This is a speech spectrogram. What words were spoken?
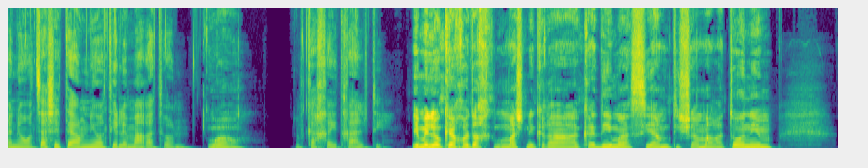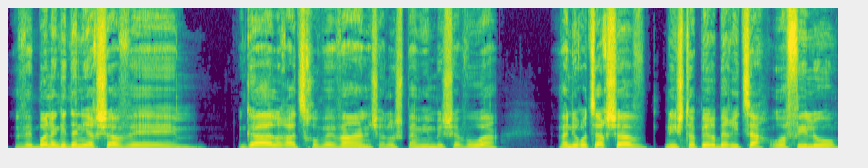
אני רוצה שתאמני אותי למרתון. וואו. וככה התחלתי. אם אני לוקח אותך, מה שנקרא, קדימה, סיימת תשעה מרתונים, ובוא נגיד אני עכשיו אה, גל, רץ חובבן, שלוש פעמים בשבוע, ואני רוצה עכשיו להשתפר בריצה, או אפילו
